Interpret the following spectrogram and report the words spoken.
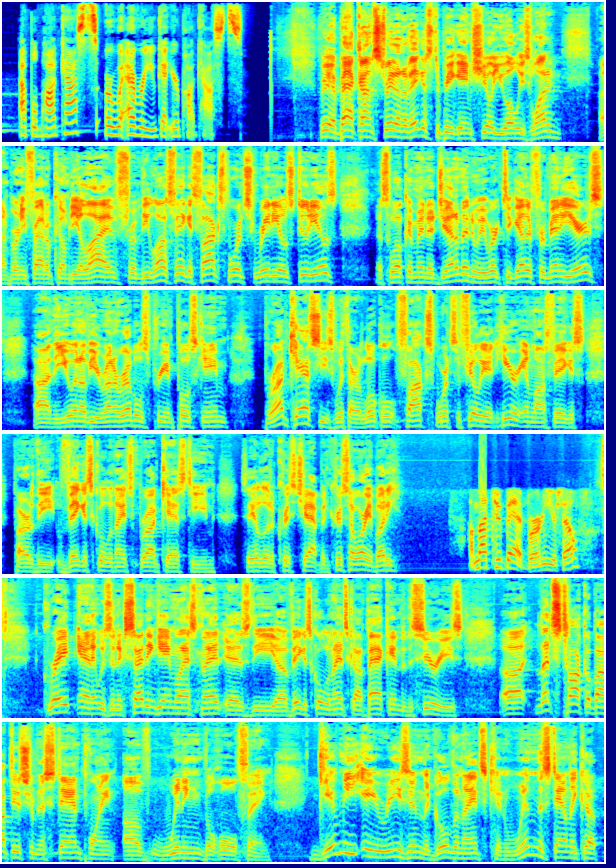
Apple Podcasts, or wherever you get your podcasts. We are back on Straight Out of Vegas, the pregame show you always wanted. I'm Bernie Fratto, coming to you live from the Las Vegas Fox Sports Radio studios. Let's welcome in a gentleman we worked together for many years on the UNLV Runnin' Rebels pre and post game broadcasts. He's with our local Fox Sports affiliate here in Las Vegas, part of the Vegas Golden Knights broadcast team. Say hello to Chris Chapman. Chris, how are you, buddy? I'm not too bad. Bernie, yourself? Great, and it was an exciting game last night as the uh, Vegas Golden Knights got back into the series. Uh, let's talk about this from the standpoint of winning the whole thing. Give me a reason the Golden Knights can win the Stanley Cup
